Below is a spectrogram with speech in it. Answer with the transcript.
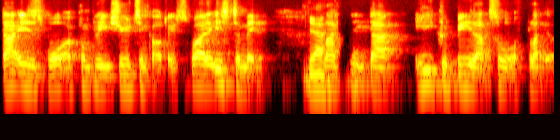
That is what a complete shooting guard is. Well, it is to me. Yeah, and I think that he could be that sort of player.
